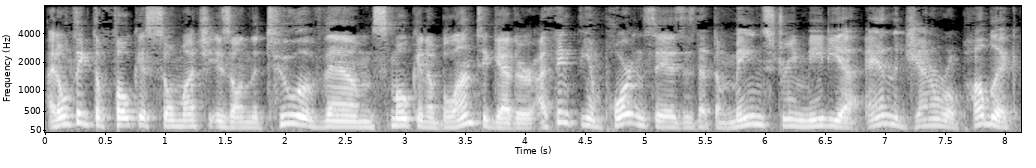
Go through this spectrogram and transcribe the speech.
I don't think the focus so much is on the two of them smoking a blunt together. I think the importance is is that the mainstream media and the general public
